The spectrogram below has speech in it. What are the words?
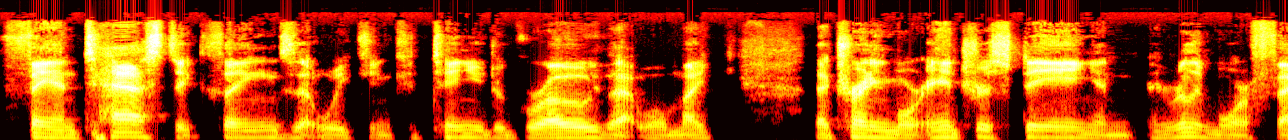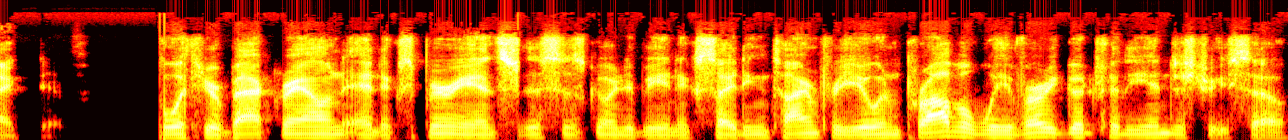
fantastic things that we can continue to grow that will make that training more interesting and, and really more effective. With your background and experience, this is going to be an exciting time for you and probably very good for the industry. So,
